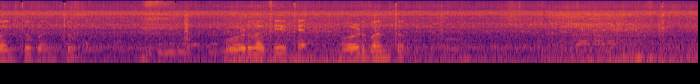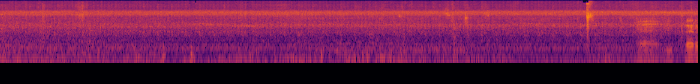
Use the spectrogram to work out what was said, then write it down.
ಬಂತು ಬಂತು ಓಡ್ ಬರ್ತೈತೆ ಓಡ್ ಬಂತು ಈ ಥರ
